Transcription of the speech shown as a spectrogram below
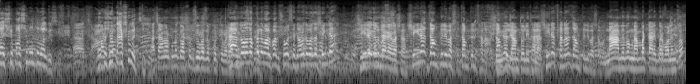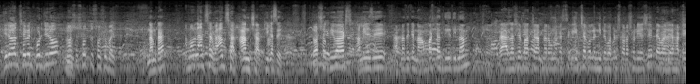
চারশো পাঁচশো পর্যন্ত মাল বেশি আচ্ছা গত আমার সপ্তাহে আটশো বেচছি। আচ্ছা আমার কোনো দর্শক যোগাযোগ করতে পারে হ্যাঁ যোগাযোগ করলে মাল পাবি সমস্যা নেই। আমাদের বাসা সিংড়া সিংড়া কোন জায়গায় বাসা? সিংড়া জামতলি বাসা জামতলি থানা সিংড়া জামতলি। থানা। হ্যাঁ, সিংড়া থানা জামতলি বাসা নাম এবং নাম্বারটা আরেকবার বলেন তো। Zero one seven four zero নশো সত্তর ছশো বাইশ। নামটা? আমাদের আনসার আনসার। আনসার ঠিক আছে। দর্শক ভিউয়ার্স আমি এই যে আপনাদেরকে নাম্বারটা দিয়ে দিলাম রাজহাঁসের বাচ্চা আপনারা ওনার কাছ থেকে ইচ্ছা করলে নিতে পারবেন সরাসরি এসে তেবালিয়া হাটে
